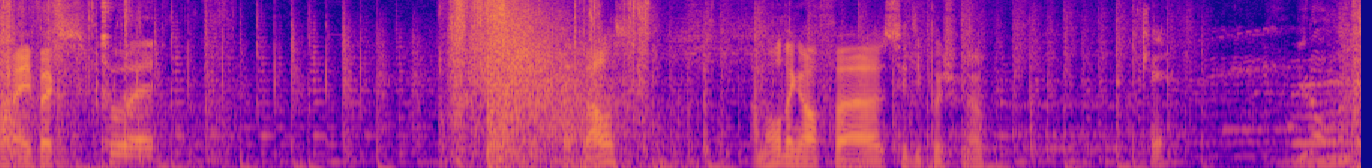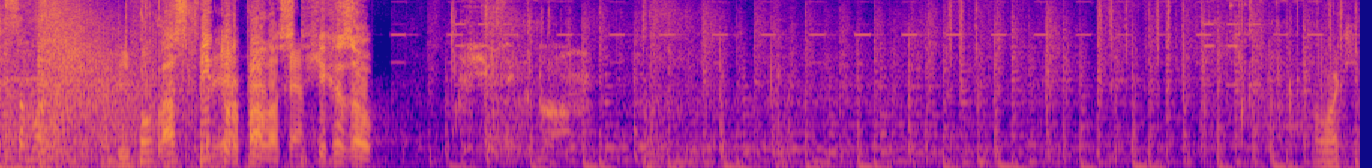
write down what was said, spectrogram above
One Apex. Two A. That Palace. I'm holding off uh, city push for now. Okay. You don't look at someone. That default? Last Peter Palace. He has hope. Unlucky.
